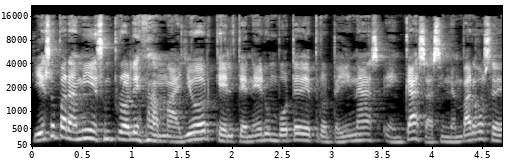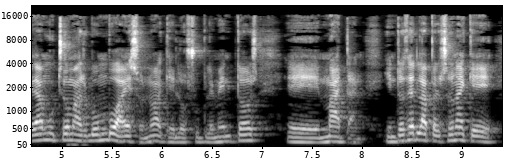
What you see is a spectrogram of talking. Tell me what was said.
Y eso para mí es un problema mayor que el tener un bote de proteínas en casa. Sin embargo, se le da mucho más bombo a eso, ¿no? A que los suplementos matan. Y entonces la persona que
